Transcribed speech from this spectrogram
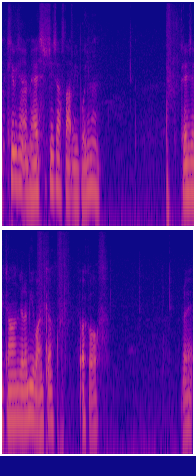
I keep getting messages after that wee boy man. Crazy can, you're a wee wanker. Fuck off. Right.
